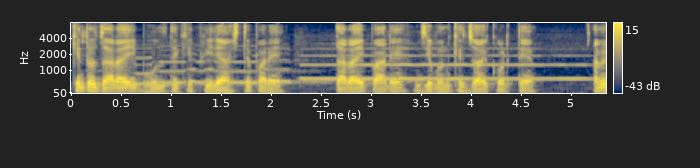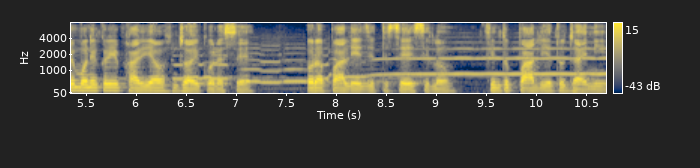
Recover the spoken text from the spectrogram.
কিন্তু যারা এই ভুল থেকে ফিরে আসতে পারে, তারাই পারে জীবনকে জয় করতে। আমি মনে করি ফারিয়াও জয় করেছে। ওরা পালিয়ে যেতে চেয়েছিল, কিন্তু পালিয়ে তো যায়নি।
